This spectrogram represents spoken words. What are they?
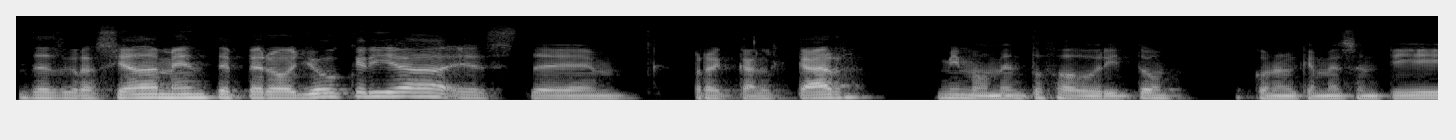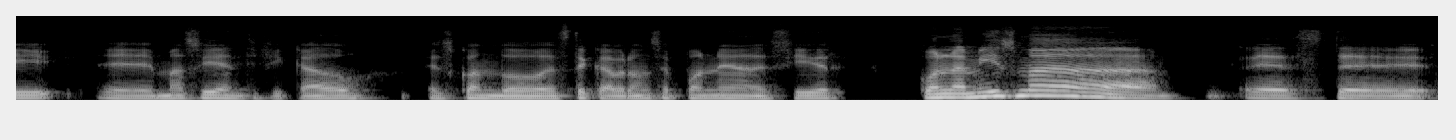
desgraciadamente, pero yo quería este, recalcar mi momento favorito con el que me sentí eh, más identificado. Es cuando este cabrón se pone a decir, con la misma, este,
